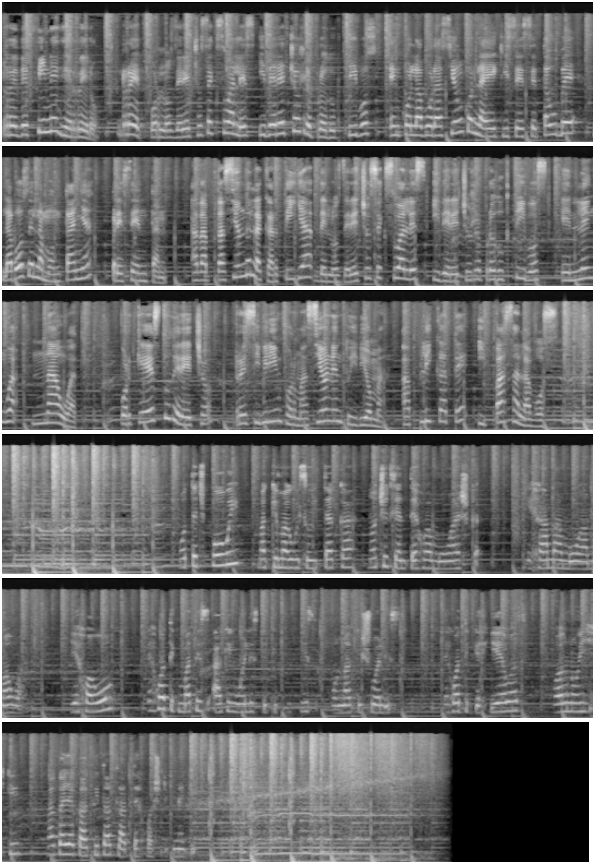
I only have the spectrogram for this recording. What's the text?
Redefine Guerrero, Red por los Derechos Sexuales y Derechos Reproductivos, en colaboración con la XSTV, La Voz de la Montaña, presentan Adaptación de la cartilla de los derechos sexuales y derechos reproductivos en lengua náhuatl, porque es tu derecho recibir información en tu idioma. Aplícate y pasa la voz. Motechpowi, makimawisoitaka, nochitliantehua muashka, kejama muamawa. Yehuawo, tehua tikmatis akin welis tikititis wan akixuelis. Tehua tikehyewas, wan noihki, makaya kakita tlatehua xtikneki.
